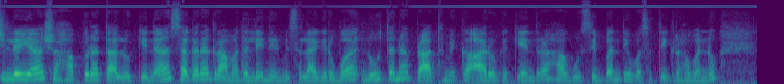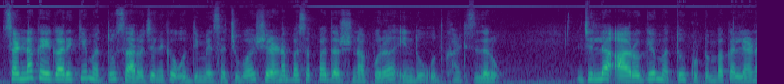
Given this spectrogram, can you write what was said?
ಜಿಲ್ಲೆಯ ಶಹಾಪುರ ತಾಲೂಕಿನ ಸಗರ ಗ್ರಾಮದಲ್ಲಿ ನಿರ್ಮಿಸಲಾಗಿರುವ ನೂತನ ಪ್ರಾಥಮಿಕ ಆರೋಗ್ಯ ಕೇಂದ್ರ ಹಾಗೂ ಸಿಬ್ಬಂದಿ ವಸತಿ ಗೃಹವನ್ನು ಸಣ್ಣ ಕೈಗಾರಿಕೆ ಮತ್ತು ಸಾರ್ವಜನಿಕ ಉದ್ದಿಮೆ ಸಚಿವ ಶರಣಬಸಪ್ಪ ದರ್ಶನಾಪುರ ಇಂದು ಉದ್ಘಾಟಿಸಿದರು. ಜಿಲ್ಲಾ ಆರೋಗ್ಯ ಮತ್ತು ಕುಟುಂಬ ಕಲ್ಯಾಣ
